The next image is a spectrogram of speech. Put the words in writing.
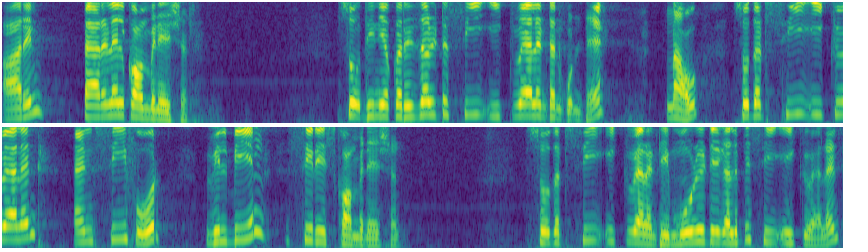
are in parallel combination so దీని యొక్క రిజల్ట్ సి ఈక్వాలెంట్ అనుకుంటే now so that C equivalent and C four will be in series combination so that C equivalent ఈ మూడింటిది కలిపి C equivalent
